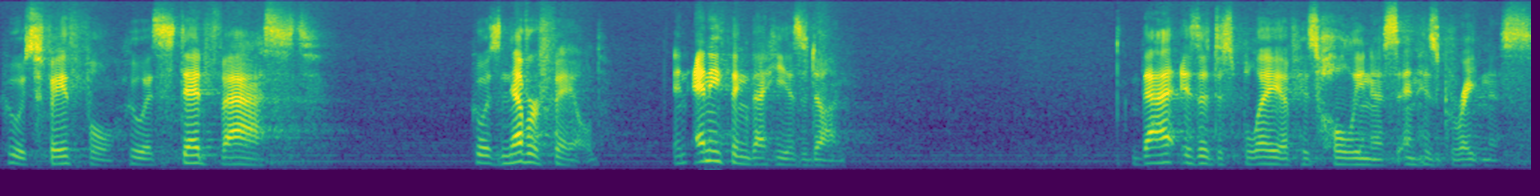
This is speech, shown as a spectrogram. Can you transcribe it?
who is faithful, who is steadfast, who has never failed in anything that he has done. That is a display of his holiness and his greatness.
